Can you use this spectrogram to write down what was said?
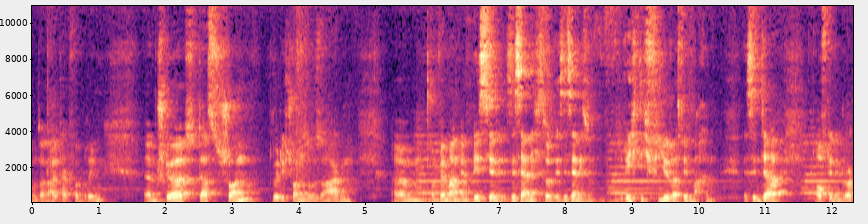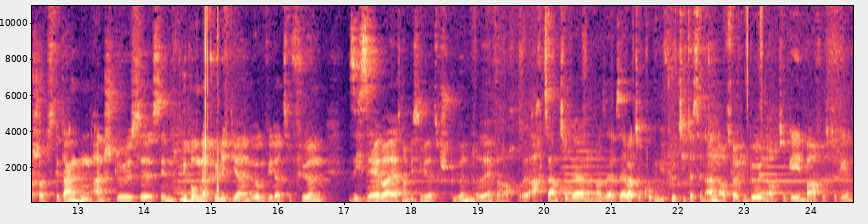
äh, unseren Alltag verbringen, ähm, stört das schon, würde ich schon so sagen. Ähm, und wenn man ein bisschen, es ist ja nicht so, es ist ja nicht so richtig viel, was wir machen. Es sind ja oft in den Workshops Gedankenanstöße, es sind Übungen natürlich, die einen irgendwie dazu führen, sich selber erstmal ein bisschen wieder zu spüren, also einfach auch äh, achtsam zu werden und mal selber zu gucken, wie fühlt sich das denn an, auf solchen Böden auch zu gehen, barfuß zu gehen,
